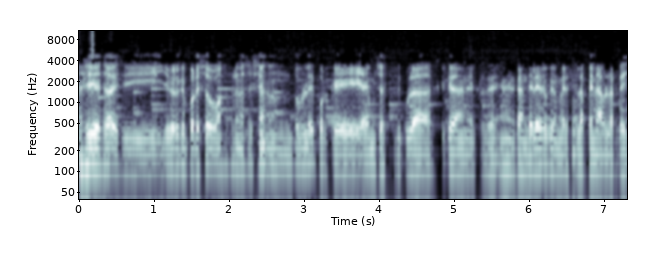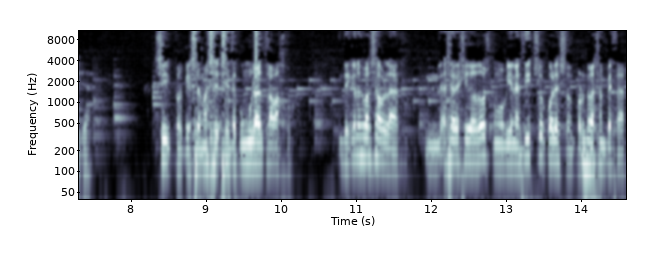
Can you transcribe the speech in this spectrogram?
Así es, ¿sabes? Y yo creo que por eso vamos a hacer una sesión doble, porque hay muchas películas que quedan en el, en el candelero que merecen la pena hablar de ellas. Sí, porque además se, te acumula el trabajo. ¿De qué nos vas a hablar? Has elegido dos, como bien has dicho. ¿Cuáles son? ¿Por dónde vas a empezar?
